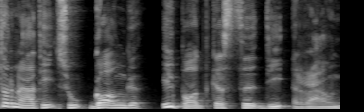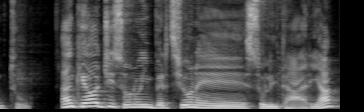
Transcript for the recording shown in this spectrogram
Bentornati su Gong, il podcast di Round 2. Anche oggi sono in versione solitaria,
